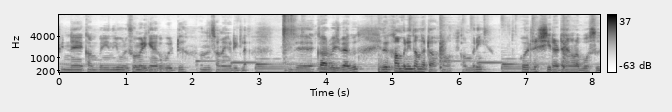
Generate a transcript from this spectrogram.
പിന്നെ കമ്പനിയിൽ നിന്ന് യൂണിഫോം മേടിക്കാനൊക്കെ പോയിട്ട് ഒന്നും സമയം കിട്ടിയിട്ടില്ല. ഇത് ഗാർബേജ് ബാഗ് ഇത് കമ്പനി തന്നിട്ടോ? ഓ കമ്പനി ഒരു രക്ഷയിലാട്ടെ ഞങ്ങളെ ബോസ്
